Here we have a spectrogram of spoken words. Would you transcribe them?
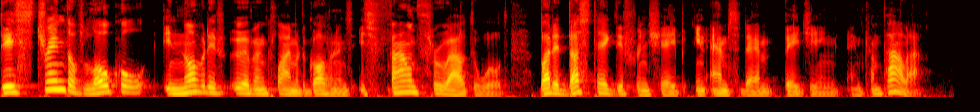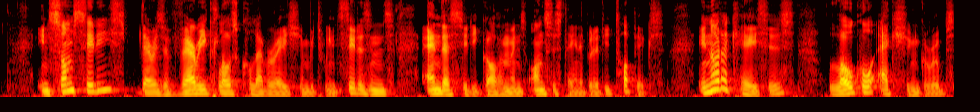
This trend of local, innovative urban climate governance is found throughout the world, but it does take different shape in Amsterdam, Beijing, and Kampala. In some cities, there is a very close collaboration between citizens and their city governments on sustainability topics. In other cases, local action groups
